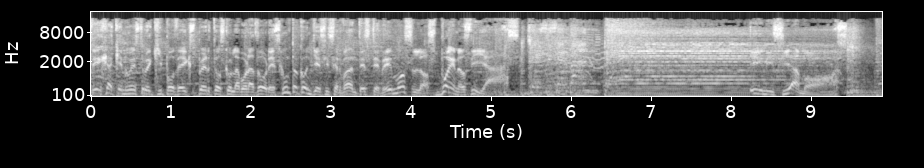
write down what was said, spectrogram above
Deja que nuestro equipo de expertos colaboradores junto con Jesse Cervantes te demos los buenos días. Jesse Cervantes. Iniciamos.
